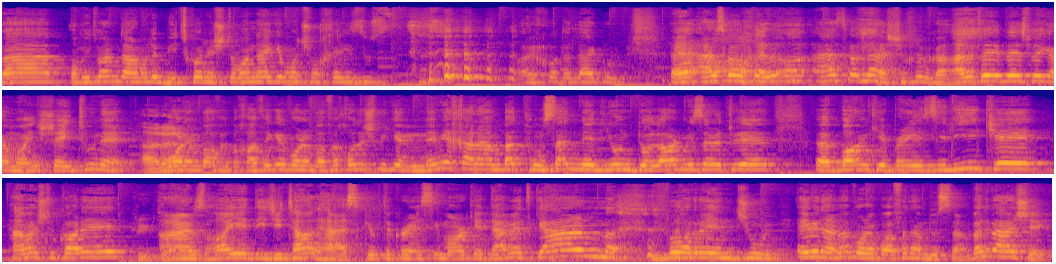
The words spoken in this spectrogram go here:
و امیدوارم در مورد بیت کوین اشتباه نگه. ما چون خیلی زود ای خدا نگو از از نه شوخی می‌کنم. البته بهش بگم ما این شیطونه. آره. وارن بافت به خاطر که وارن بافت خودش میگه نمی‌خرم بعد 500 میلیون دلار می‌ذاره توی بانک برزیلی که همش تو کار ارزهای دیجیتال هست. cryptocurrency market دمت گرم. وارن جون. ببین من وارن بافت هم دوست دارم ولی به هر شکل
